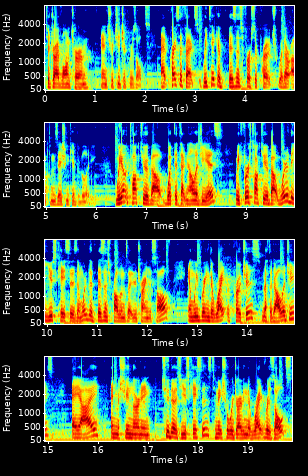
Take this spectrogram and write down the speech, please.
to drive long-term and strategic results. At PriceFX, we take a business-first approach with our optimization capability. We don't talk to you about what the technology is. We first talk to you about what are the use cases and what are the business problems that you're trying to solve, and we bring the right approaches, methodologies, AI, and machine learning to those use cases to make sure we're driving the right results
